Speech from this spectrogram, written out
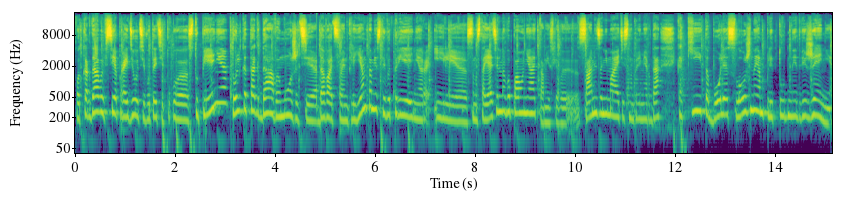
Вот когда вы все пройдете вот эти э, ступени, только тогда вы можете давать своим клиентам, если вы тренер, или самостоятельно выполнять, там, если вы сами занимаетесь, например, да, какие-то более сложные амплитудные движения,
